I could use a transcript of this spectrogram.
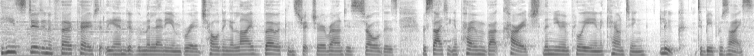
He stood in a fur coat at the end of the Millennium Bridge, holding a live boa constrictor around his shoulders, reciting a poem about courage to the new employee in accounting, Luke, to be precise.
